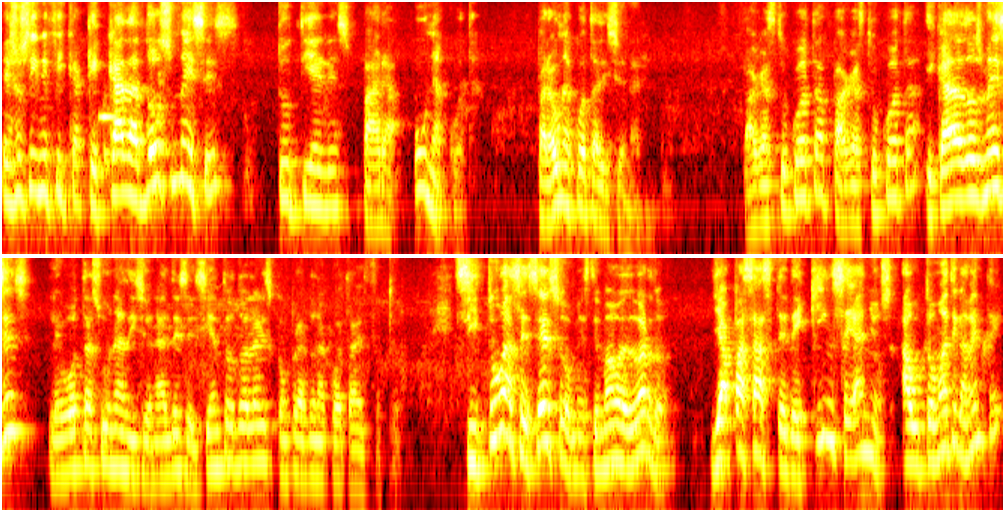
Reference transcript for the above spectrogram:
eso significa que cada dos meses tú tienes para una cuota, para una cuota adicional. Pagas tu cuota, pagas tu cuota y cada dos meses le botas una adicional de 600 dólares comprando una cuota del futuro. Si tú haces eso, mi estimado Eduardo, ya pasaste de 15 años automáticamente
